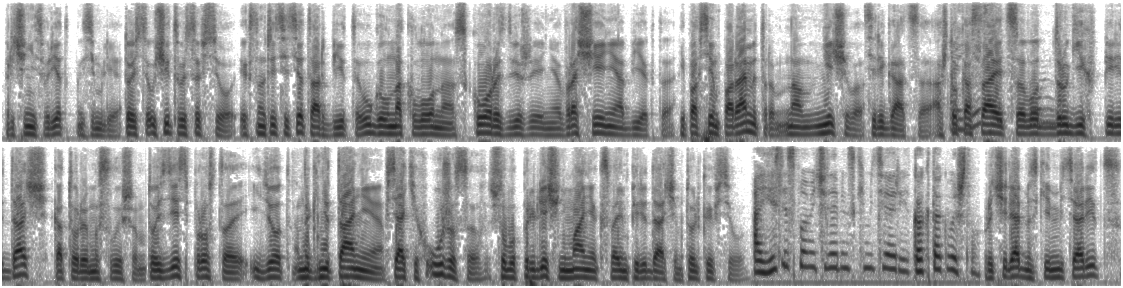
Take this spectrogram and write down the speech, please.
причинить вред Земле. То есть учитывается все. Эксцентриситет орбиты, угол наклона, скорость движения, вращение объекта. И по всем параметрам нам нечего серегаться. А что а касается вот других передач, которые мы слышим, то здесь просто идет нагнетание всяких ужасов, чтобы привлечь внимание к своим передачам, только и всего. А если вспомнить Челябинский метеорит, как так вышло? Про Челябинский метеорит,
